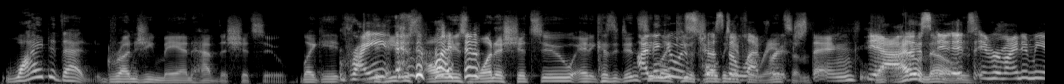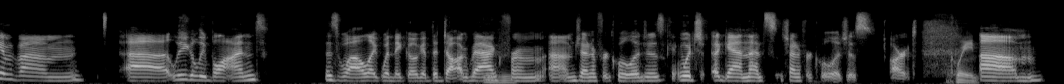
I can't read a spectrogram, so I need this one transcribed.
Why did that grungy man have the Shih Tzu? Like, it, Right? he just always want a Shih Tzu? And because it didn't I seem think like it he was, was just a leverage ransom. thing. Yeah, Yeah, I don't was- know. It, It it's it reminded me of um uh Legally Blonde as well, like when they go get the dog back Mhm. from um Jennifer Coolidge's, which again, that's Jennifer Coolidge's art. Queen. Um,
